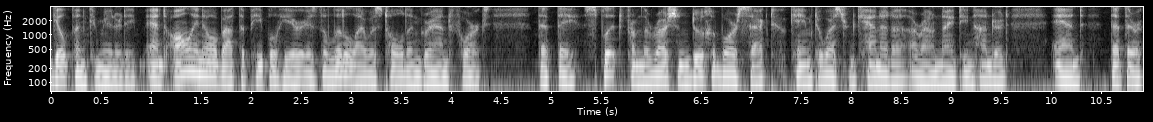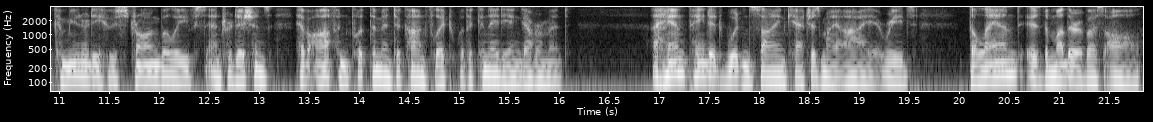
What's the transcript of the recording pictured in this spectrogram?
Gilpin community, and all I know about the people here is the little I was told in Grand Forks that they split from the Russian Doukhobor sect who came to Western Canada around 1900, and that they're a community whose strong beliefs and traditions have often put them into conflict with the Canadian government. A hand painted wooden sign catches my eye. It reads, The land is the mother of us all,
